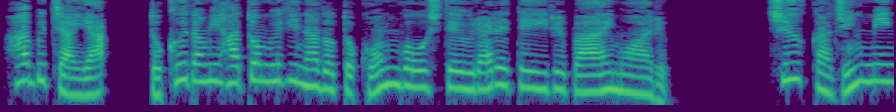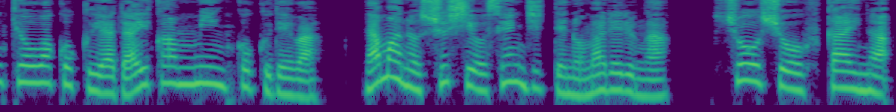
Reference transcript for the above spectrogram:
ハブ茶や毒ダミハト麦などと混合して売られている場合もある。中華人民共和国や大韓民国では、生の種子を煎じて飲まれるが、少々不快な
